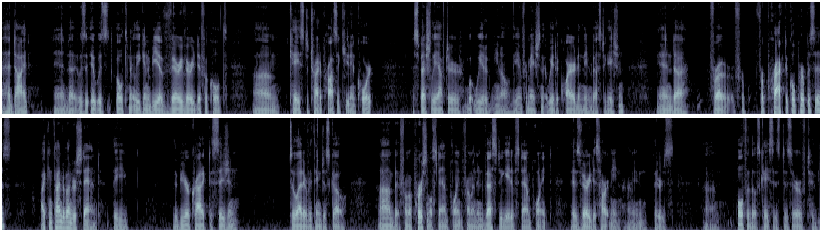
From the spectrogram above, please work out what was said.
had died, and uh, it was it was ultimately going to be a very very difficult um, case to try to prosecute in court, especially after what we had you know the information that we had acquired in the investigation, and uh, for for for practical purposes, I can kind of understand the the bureaucratic decision to let everything just go. Um, but from a personal standpoint, from an investigative standpoint, it was very disheartening. I mean, there's Um, both of those cases deserve to be.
